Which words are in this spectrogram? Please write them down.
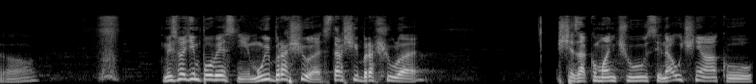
Jo? My jsme tím pověstní. Můj brašule, starší brašule, ještě za komančů si na učňáku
